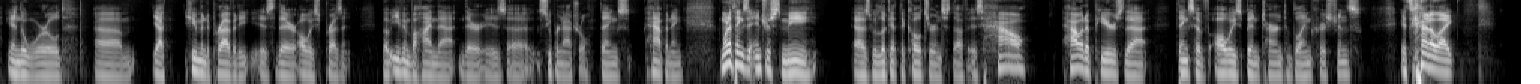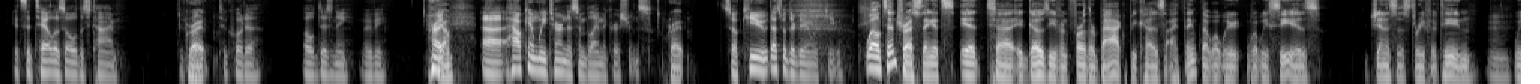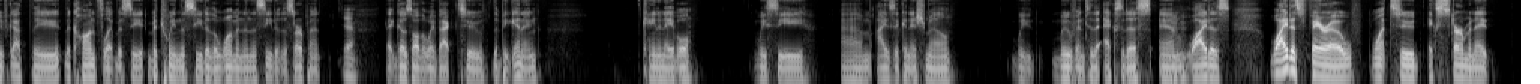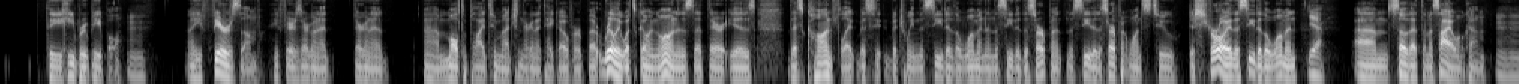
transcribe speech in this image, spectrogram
in the world, um, yeah, human depravity is there, always present. But even behind that, there is uh, supernatural things happening. One of the things that interests me as we look at the culture and stuff is how how it appears that things have always been turned to blame Christians. It's kind of like it's a tale as old as time. To quote, Right. To quote a old Disney movie, right? Yeah. Uh, how can we turn this and blame the Christians? Right. So Q, that's what they're doing with Q. Well, it's interesting. It's it uh, it goes even further back because I think that what we what we see is Genesis three fifteen. Mm. We've got the the conflict between the seed of the woman and the seed of the serpent. Yeah. that goes all the way back to the beginning. Cain and Abel. We see um, Isaac and Ishmael. We move into the Exodus, and Mhm. why does why does Pharaoh want to exterminate the Hebrew people? Mhm. Uh, he fears them. He fears they're gonna they're gonna um, multiply too much and they're gonna take over. But really, what's going on is that there is this conflict bes- between the seed of the woman and the seed of the serpent. The seed of the serpent wants to destroy the seed of the woman Yeah. um, so that the Messiah won't come. hmm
